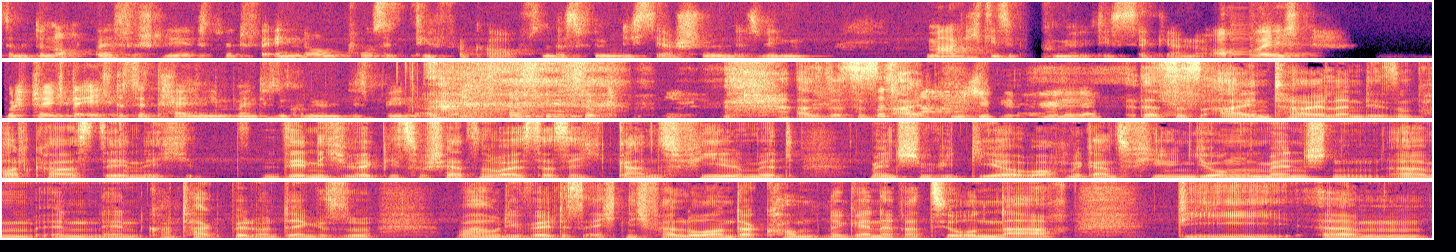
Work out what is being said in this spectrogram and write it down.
damit du noch besser schläfst, wird Veränderung positiv verkauft. Und das finde ich sehr schön. Deswegen mag ich diese Communities sehr gerne. Auch wenn ich wahrscheinlich der älteste Teilnehmer in diesen Communities bin. Das ist okay. Also das ist, das, ein, das ist ein Teil an diesem Podcast, den ich, den ich wirklich zu schätzen weiß, dass ich ganz viel mit Menschen wie dir, aber auch mit ganz vielen jungen Menschen ähm, in, in Kontakt bin und denke so, wow, die Welt ist echt nicht verloren. Da kommt eine Generation nach, die, ähm,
